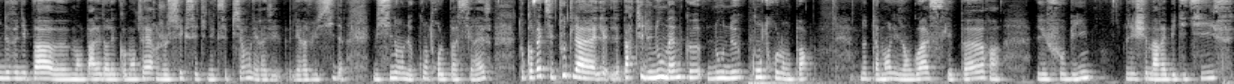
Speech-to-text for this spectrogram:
ne venez pas euh, m'en parler dans les commentaires, je sais que c'est une exception, les rêves, lucides, mais sinon on ne contrôle pas ces rêves. Donc en fait, c'est toute la, les parties de nous-mêmes que nous ne contrôlons pas, notamment les angoisses, les peurs, les phobies, les schémas répétitifs,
